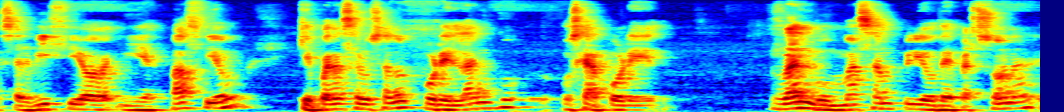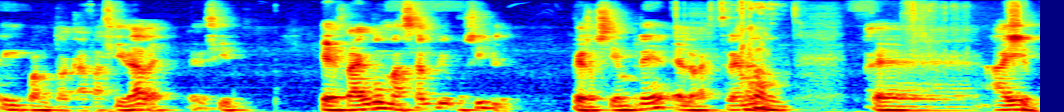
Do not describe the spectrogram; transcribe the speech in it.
servicios y espacios que puedan ser usados por el rango, o sea, por el rango más amplio de personas en cuanto a capacidades. Es decir, el rango más amplio posible, pero siempre en los extremos. Claro. eh, hay,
